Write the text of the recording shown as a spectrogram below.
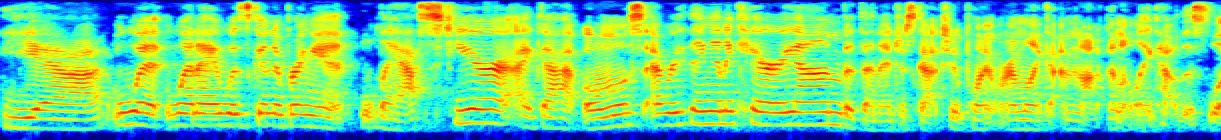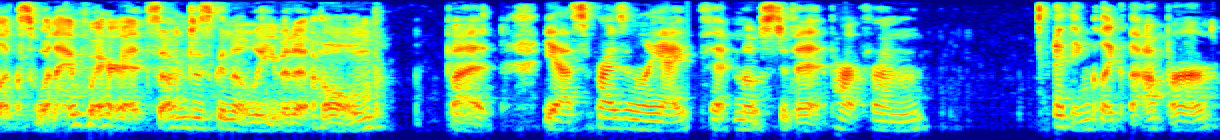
Yeah, when when I was gonna bring it last year, I got almost everything in a carry on, but then I just got to a point where I'm like, I'm not gonna like how this looks when I wear it, so I'm just gonna leave it at home. But yeah, surprisingly, I fit most of it, apart from I think like the upper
